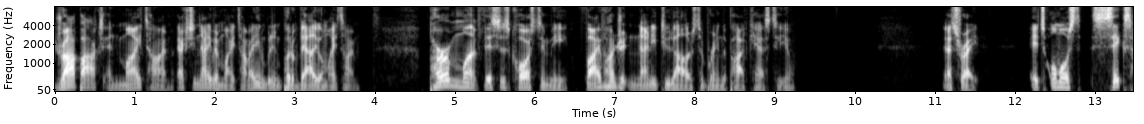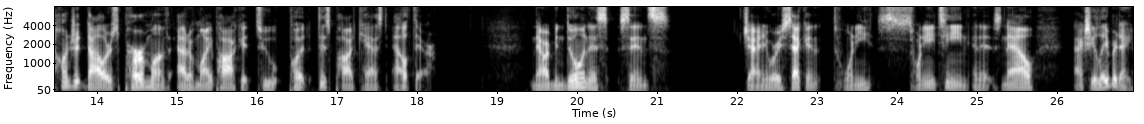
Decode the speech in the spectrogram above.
Dropbox, and My Time. Actually, not even My Time. I didn't even put a value on My Time. Per month, this is costing me $592 to bring the podcast to you. That's right. It's almost $600 per month out of my pocket to put this podcast out there. Now, I've been doing this since January 2nd, 20, 2018, and it's now actually Labor Day.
